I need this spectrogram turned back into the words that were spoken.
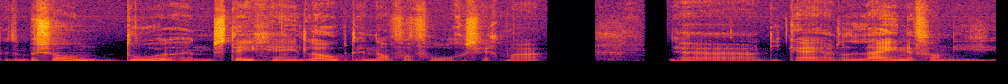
dat een persoon door een steegje heen loopt en dan vervolgens zeg maar eh, die keiharde lijnen van die,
